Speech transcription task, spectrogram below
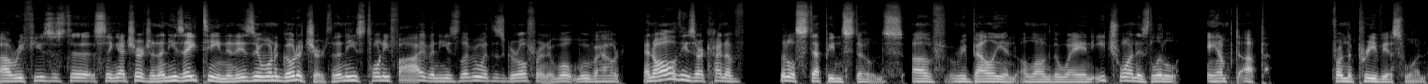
uh, refuses to sing at church. And then he's 18 and he doesn't want to go to church. And then he's 25 and he's living with his girlfriend and won't move out. And all of these are kind of little stepping stones of rebellion along the way. And each one is little amped up from the previous one.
